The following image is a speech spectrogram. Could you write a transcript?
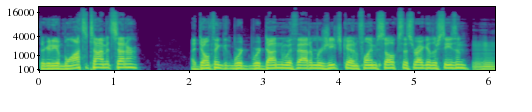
They're going to give him lots of time at center. I don't think we're we're done with Adam Ruzicka and Flame Silks this regular season. Mm-hmm.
